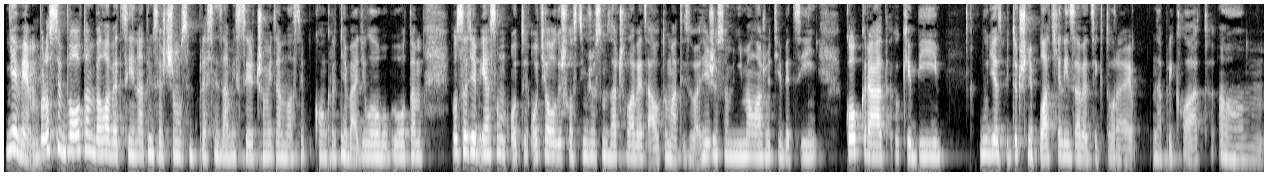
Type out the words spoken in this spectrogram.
Neviem, proste bolo tam veľa vecí, na tým sa ešte musím presne zamyslieť, čo mi tam vlastne konkrétne vadilo, lebo bolo tam, v podstate ja som odtiaľ odišla s tým, že som začala viac automatizovať, hej, že som vnímala, že tie veci koľkrát ako keby ľudia zbytočne platili za veci, ktoré napríklad um,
